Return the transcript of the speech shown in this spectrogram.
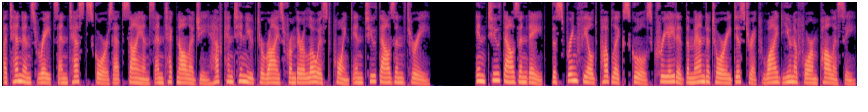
attendance rates and test scores at science and technology have continued to rise from their lowest point in 2003. In 2008, the Springfield Public Schools created the mandatory district-wide uniform policy.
